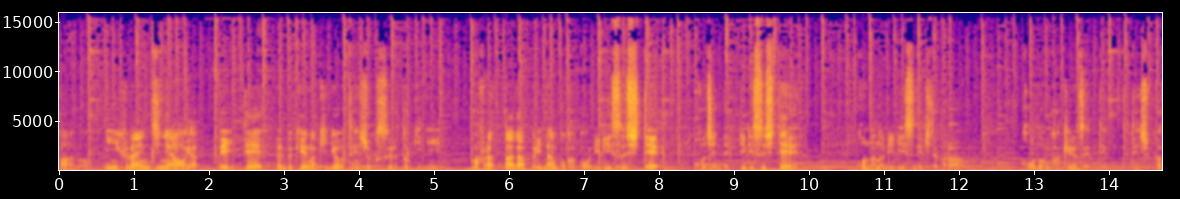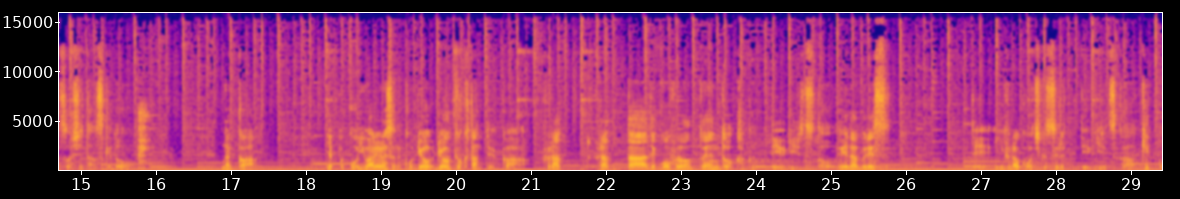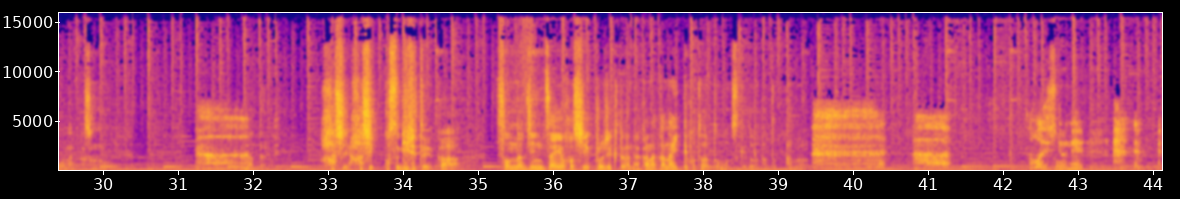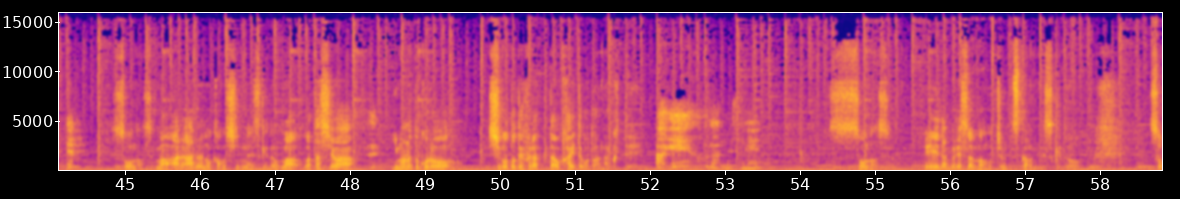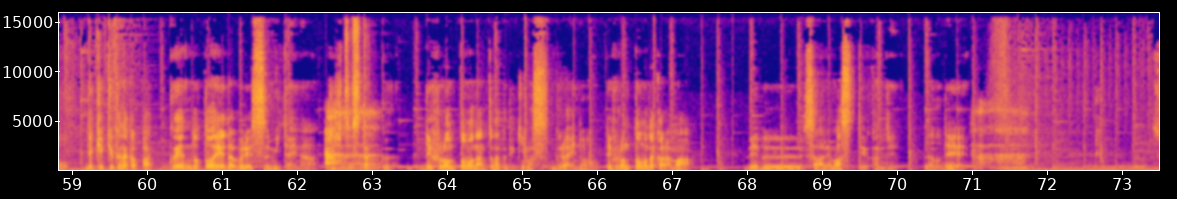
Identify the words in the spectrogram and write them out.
あの、インフラエンジニアをやっていて、ウェブ系の企業を転職するときに、まあフラッターでアプリ何個かこうリリースして、個人でリリースして、こんなのリリースできたから、コードも書けるぜって言って転職活動してたんですけど、はいなんかやっぱこう言われるんですよね。こう両両極端というかフラフラッターでこうフロントエンドを書くっていう技術と AWS でインフラを構築するっていう技術が結構なんかそのあなんだろう。端端っこすぎるというかそんな人材を欲しいプロジェクトがなかなかないってことだと思うんですけどたと多分。ああ、そうですよね。そうなんですよ。まあ、ある、あるのかもしれないですけど、まあ、私は今のところ仕事でフラッターを書いたことはなくて、あ、えー、そうなんですね。そうなんですよ。で AWS はまあもちろん使うんですけど、そう。で、結局なんかバックエンドと AWS みたいな技術スタック。で、フロントもなんとなくできますぐらいの。で、フロントもだからまあ、ウェブ触れますっていう感じなので、あ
